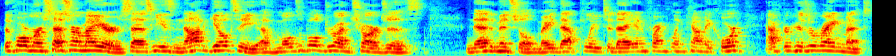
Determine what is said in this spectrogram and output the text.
The former Sesser mayor says he's not guilty of multiple drug charges. Ned Mitchell made that plea today in Franklin County Court after his arraignment.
